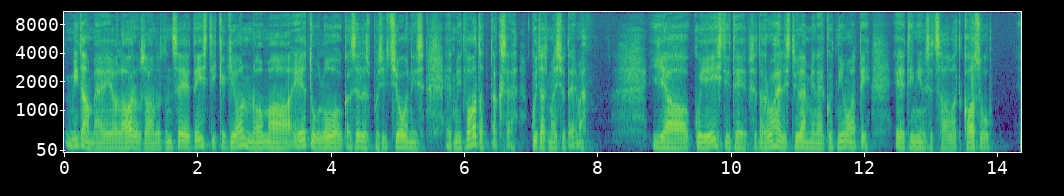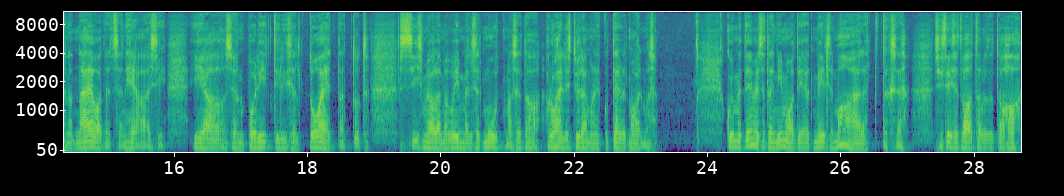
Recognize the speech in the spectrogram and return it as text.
mida me ei ole aru saanud, on see, et Eesti ikkagi on oma edulooga selles positsioonis, et meid vaadatakse, kuidas me asju teeme ja kui Eesti teeb seda rohelist üleminekut niimoodi, et inimesed saavad kasu ja nad näevad, et see on hea asi ja see on poliitiliselt toetatud, siis me oleme võimelised muutma seda rohelist üleminekut terves maailmas kui me teeme seda niimoodi, et meil see maha hääletatakse, siis teised vaatavad, et ahah,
